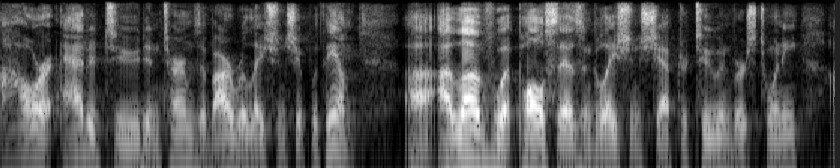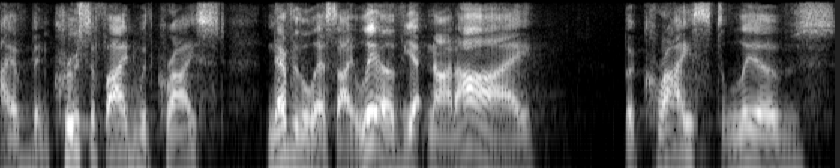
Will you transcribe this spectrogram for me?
our attitude in terms of our relationship with Him. Uh, I love what Paul says in Galatians chapter 2 and verse 20. I have been crucified with Christ. Nevertheless, I live, yet not I, but Christ lives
